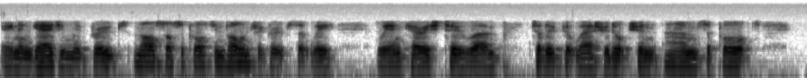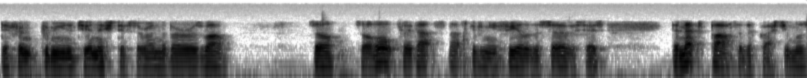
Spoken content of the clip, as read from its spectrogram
in engaging with groups and also supporting voluntary groups that we we encourage to um, to look at waste reduction and support different community initiatives around the borough as well. So so hopefully that's that's giving you a feel of the services. The next part of the question was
